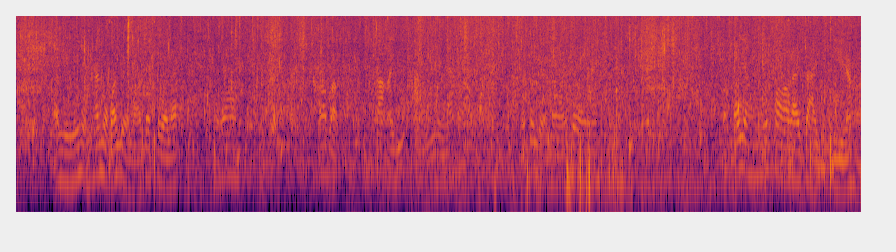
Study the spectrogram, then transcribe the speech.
ๆอันนี้เห็นท่านบอกว่าเหลือร้อยกว่าตัวแล้วเพราะว่าก็แบบตามอายุขัยอะไรเงี้ยก็จะเหลือน้อยลงแต่ก็ยังไม่พอรายจ่ายอยู่ดีนะคะ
